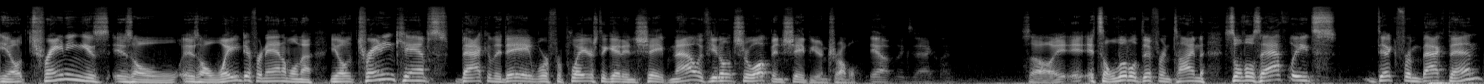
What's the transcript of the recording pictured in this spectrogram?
You know, training is is a is a way different animal now. You know, training camps back in the day were for players to get in shape. Now, if you don't show up in shape, you're in trouble. Yeah, exactly. So it, it's a little different time. So those athletes, Dick, from back then,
